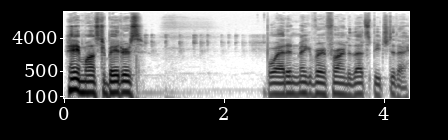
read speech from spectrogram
Hey, Monster Baiters. Boy, I didn't make it very far into that speech, I?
